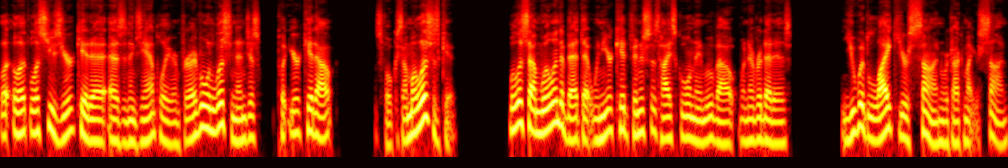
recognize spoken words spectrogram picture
let, let, us use your kid a, as an example here. And for everyone listening, just put your kid out. Let's focus on Melissa's kid. Melissa, I'm willing to bet that when your kid finishes high school and they move out, whenever that is, you would like your son, we're talking about your son,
